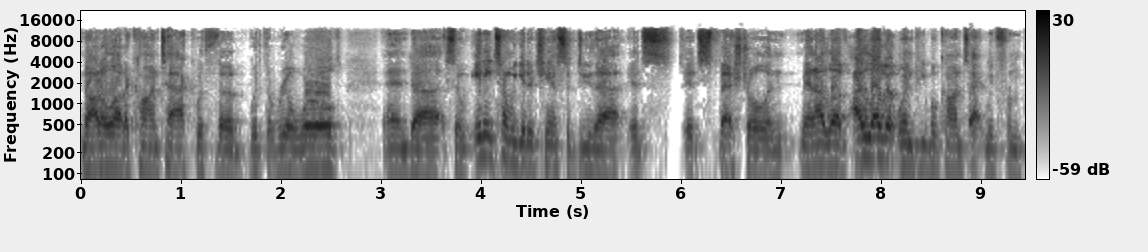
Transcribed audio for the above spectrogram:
not a lot of contact with the with the real world and uh, so anytime we get a chance to do that, it's it's special. And man, I love I love it when people contact me from,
